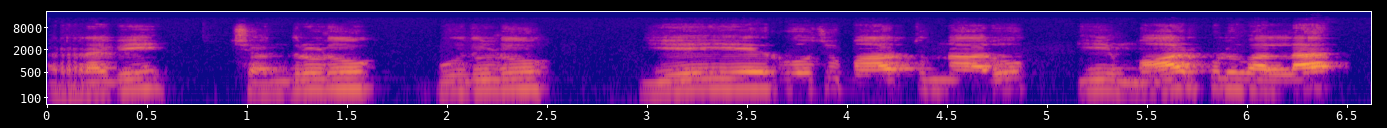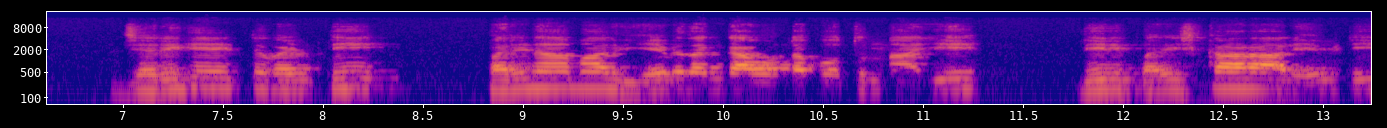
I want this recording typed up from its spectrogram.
రవి చంద్రుడు బుధుడు ఏ ఏ రోజు మారుతున్నారు ఈ మార్పుల వల్ల జరిగేటువంటి పరిణామాలు ఏ విధంగా ఉండబోతున్నాయి దీని పరిష్కారాలు ఏమిటి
